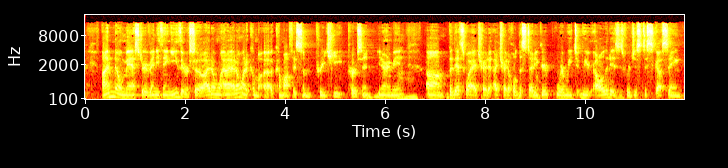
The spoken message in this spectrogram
I'm no master of anything either. So I don't want I don't want to come uh, come off as some preachy person. You know what I mean? Mm-hmm. Um, but that's why I try to I try to hold the study group where we we all it is is we're just discussing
